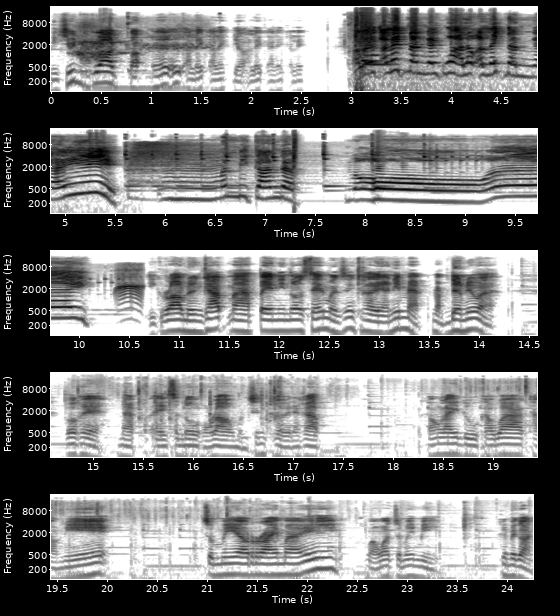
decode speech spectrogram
มีชีวิตรอดต่อเอ้ยเอ้ยอเล็กอเล็กเดี๋ยวอเล็กอเล็กอเล็กอเล็กอเล็กนั่นไงกว่าแล้วอเล็กนั่นไงมันมีการแบบโอ้ อีกรอบหนึ่งครับ มาเป็นอินโนเซนต์เหมือนเช่นเคย อันนี้แมปแมปเดิมนี่หว่า โอเค แมปไอสโนของเราเหมือนเช่นเคยนะครับ ต้องไล่ดูครับว่าแถวนี้ จะมีอะไรไหม หวังว่าจะไม่มี ขึ้นไปก่อน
